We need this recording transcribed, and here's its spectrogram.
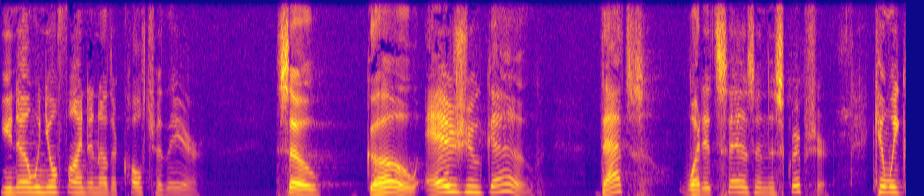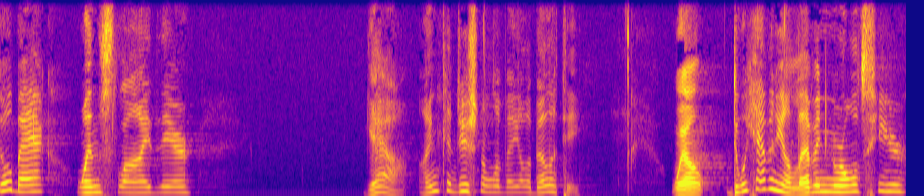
You know, when you'll find another culture there. So go as you go. That's what it says in the scripture. Can we go back one slide there? Yeah, unconditional availability. Well, do we have any 11 year olds here?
